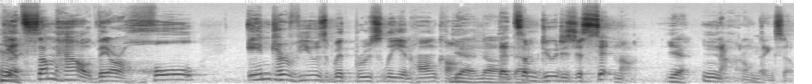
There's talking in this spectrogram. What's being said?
Yet somehow there are whole interviews with Bruce Lee in Hong Kong Yeah, no, that, that- some dude is just sitting on. Yeah. No, I don't think so.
